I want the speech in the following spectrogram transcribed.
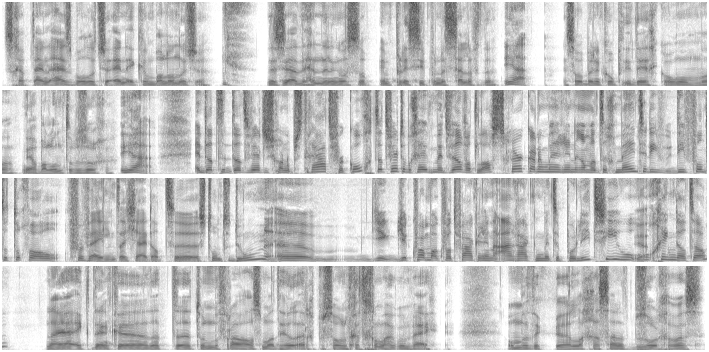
schept hij een ijsbolletje en ik een ballonnetje. dus ja, de handeling was op, in principe hetzelfde. Ja, En zo ben ik op het idee gekomen om eh, ja, ballon te bezorgen. ja. En dat, dat werd dus gewoon op straat verkocht. Dat werd op een gegeven moment wel wat lastiger, kan ik me herinneren. Want de gemeente die, die vond het toch wel vervelend dat jij dat eh, stond te doen. Eh, je, je kwam ook wat vaker in aanraking met de politie. Hoe, Ja. hoe ging dat dan? Nou ja, ik denk dat toen mevrouw Halsema het heel erg persoonlijk had gemaakt bij mij. Omdat ik lachgas aan het bezorgen was.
